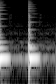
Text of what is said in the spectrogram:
Mm-hmm.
